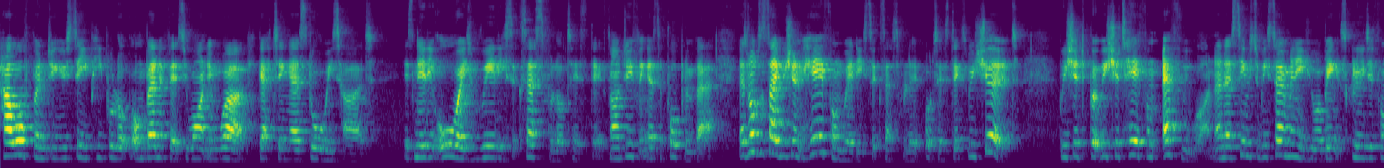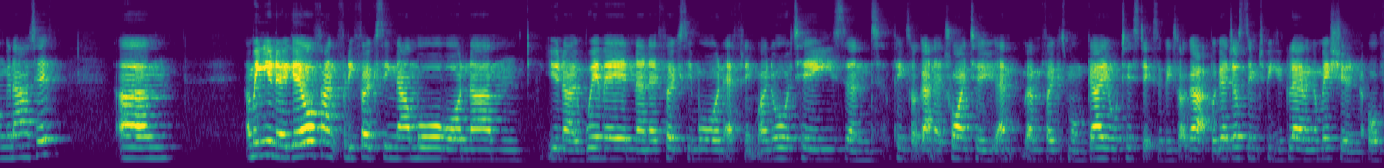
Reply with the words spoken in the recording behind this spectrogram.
how often do you see people on benefits who aren't in work getting their stories heard? It's nearly always really successful autistics, and I do think there's a problem there. It's not to say we shouldn't hear from really successful autistics. We should, we should, but we should hear from everyone. And there seems to be so many who are being excluded from the narrative. Um, I mean, you know, they are thankfully focusing now more on, um, you know, women and they're focusing more on ethnic minorities and things like that. And they're trying to um, um, focus more on gay autistics and things like that. But there does seem to be a glaring omission of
